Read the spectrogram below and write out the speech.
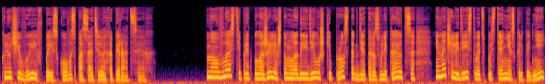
ключевые в поисково-спасательных операциях. Но власти предположили, что молодые девушки просто где-то развлекаются и начали действовать спустя несколько дней,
